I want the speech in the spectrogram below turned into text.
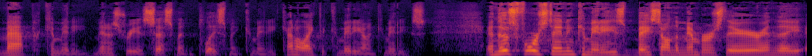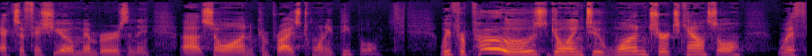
MAP Committee, Ministry Assessment and Placement Committee, kind of like the Committee on Committees. And those four standing committees, based on the members there and the ex officio members and the, uh, so on, comprise 20 people. We proposed going to one church council with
